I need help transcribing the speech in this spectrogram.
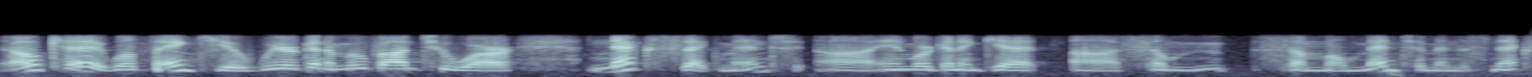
Okay, well, thank you. We're going to move on to our next segment, uh, and we're going to get uh, some some momentum in this next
